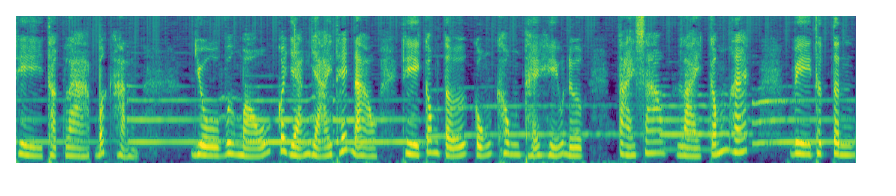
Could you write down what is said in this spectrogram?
thì thật là bất hạnh. Dù vương mẫu có giảng giải thế nào thì công tử cũng không thể hiểu được tại sao lại cấm hát. Vì thực tình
